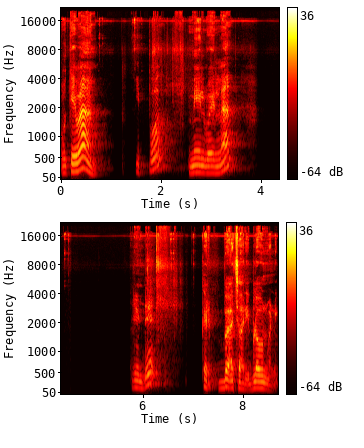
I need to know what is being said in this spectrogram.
ஓகேவா? இப்போ மேல் வயலில் ரெண்டு கரு சாரி ப்ளவுன் பண்ணி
